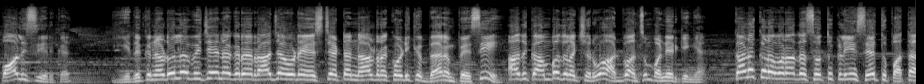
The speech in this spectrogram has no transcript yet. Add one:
பாலிசி இருக்கு. இதுக்கு நடுவுல விஜயநகர ராஜாவோட எஸ்டேட்ட நாலரை கோடிக்கு பேரம் பேசி அதுக்கு 50 லட்சம் ரூபாய் அட்வான்ஸும் பண்ணிருக்கீங்க. கணக்குல வராத சொத்துக்களையும் சேர்த்து பார்த்தா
